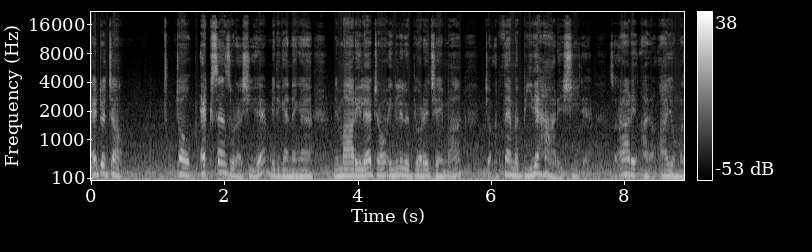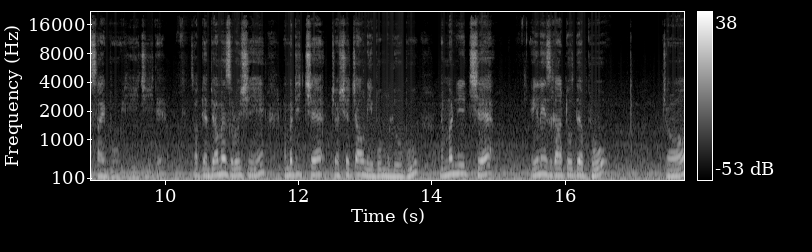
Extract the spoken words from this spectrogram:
အဲ့အတွက်ကြောင့်ကျွန်တော် accent ဆိုတာရှိတယ်အမေရိကန်နိုင်ငံမြန်မာတွေလည်းကျွန်တော်အင်္ဂလိပ်လိုပြောတဲ့ချိန်မှာကျွန်တော်အတန်မပီတဲ့ဟာတွေရှိတယ်ဆိုတော့အဲ့ဒါတွေအာယုံမဆိုင်ဖို့အရေးကြီးတယ်ဆိုတော့ပြန်ပြောမယ်ဆိုလို့ရှိရင်နံပါတ်1ချက်ကျွန်တော်ရှက်ကြောက်နေဖို့မလိုဘူးနံပါတ်2ချက်အင်္ဂလိပ်စကားတိုးတက်ဖို့ကျွန်တော်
